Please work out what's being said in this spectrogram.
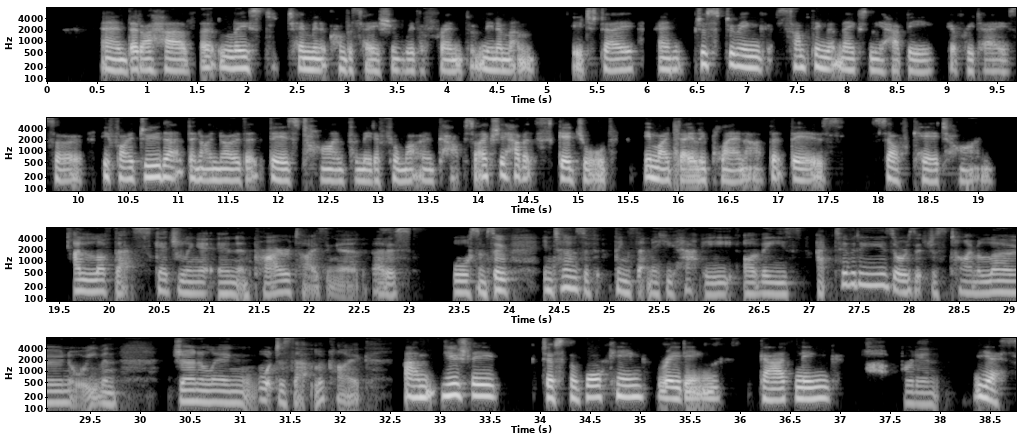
and that I have at least 10 minute conversation with a friend minimum each day and just doing something that makes me happy every day. So if I do that, then I know that there's time for me to fill my own cup. So I actually have it scheduled in my daily planner that there's self care time. I love that scheduling it in and prioritizing it. That is awesome. So, in terms of things that make you happy, are these activities or is it just time alone or even journaling? What does that look like? Um, usually just the walking, reading, gardening. Brilliant. Yes.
